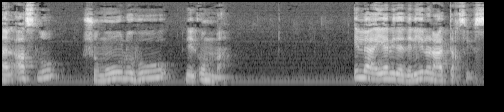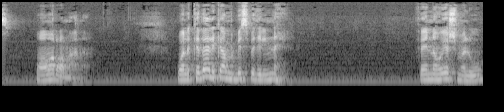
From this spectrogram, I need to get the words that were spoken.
الأصل شموله للأمة إلا أن يرد دليل على التخصيص ومر معنا. وكذلك أمر بالنسبة للنهي فإنه يشمل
